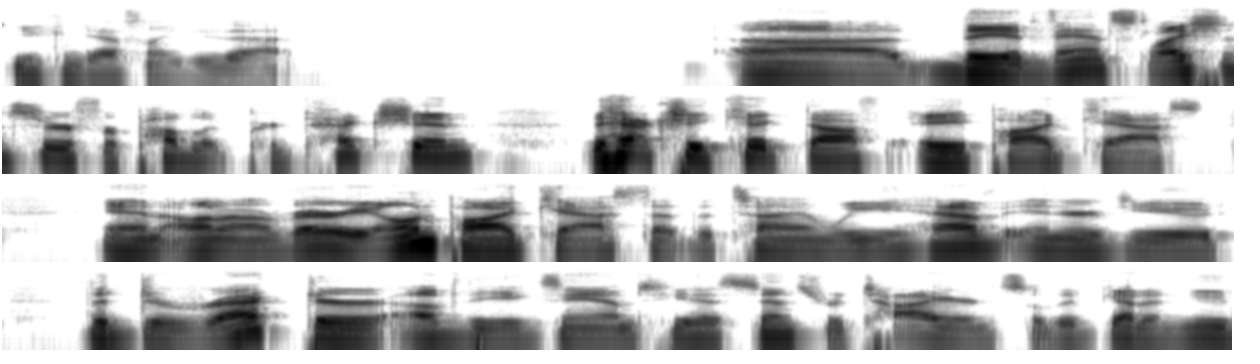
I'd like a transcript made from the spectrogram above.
you can definitely do that. Uh, the advanced licensure for public protection. They actually kicked off a podcast, and on our very own podcast at the time, we have interviewed the director of the exams he has since retired so they've got a new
